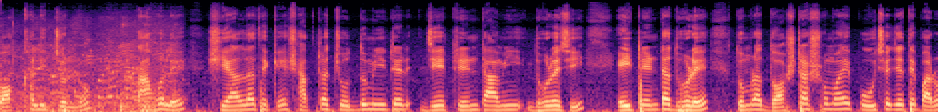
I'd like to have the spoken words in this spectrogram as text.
বকখালির জন্য, তাহলে শিয়ালদা থেকে সাতটা চোদ্দ মিনিটের যে ট্রেনটা আমি ধরেছি, এই ট্রেনটা ধরে তোমরা দশটার সময় পৌঁছে যেতে পারো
